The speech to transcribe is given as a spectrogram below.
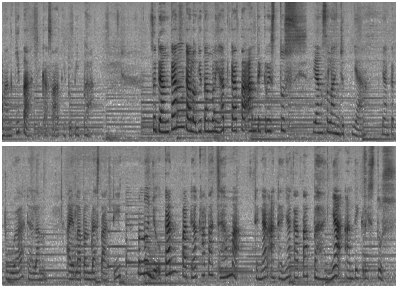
iman kita jika saat itu tiba. Sedangkan kalau kita melihat kata antikristus yang selanjutnya, yang kedua dalam ayat 18 tadi menunjukkan pada kata jamak dengan adanya kata banyak antikristus.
